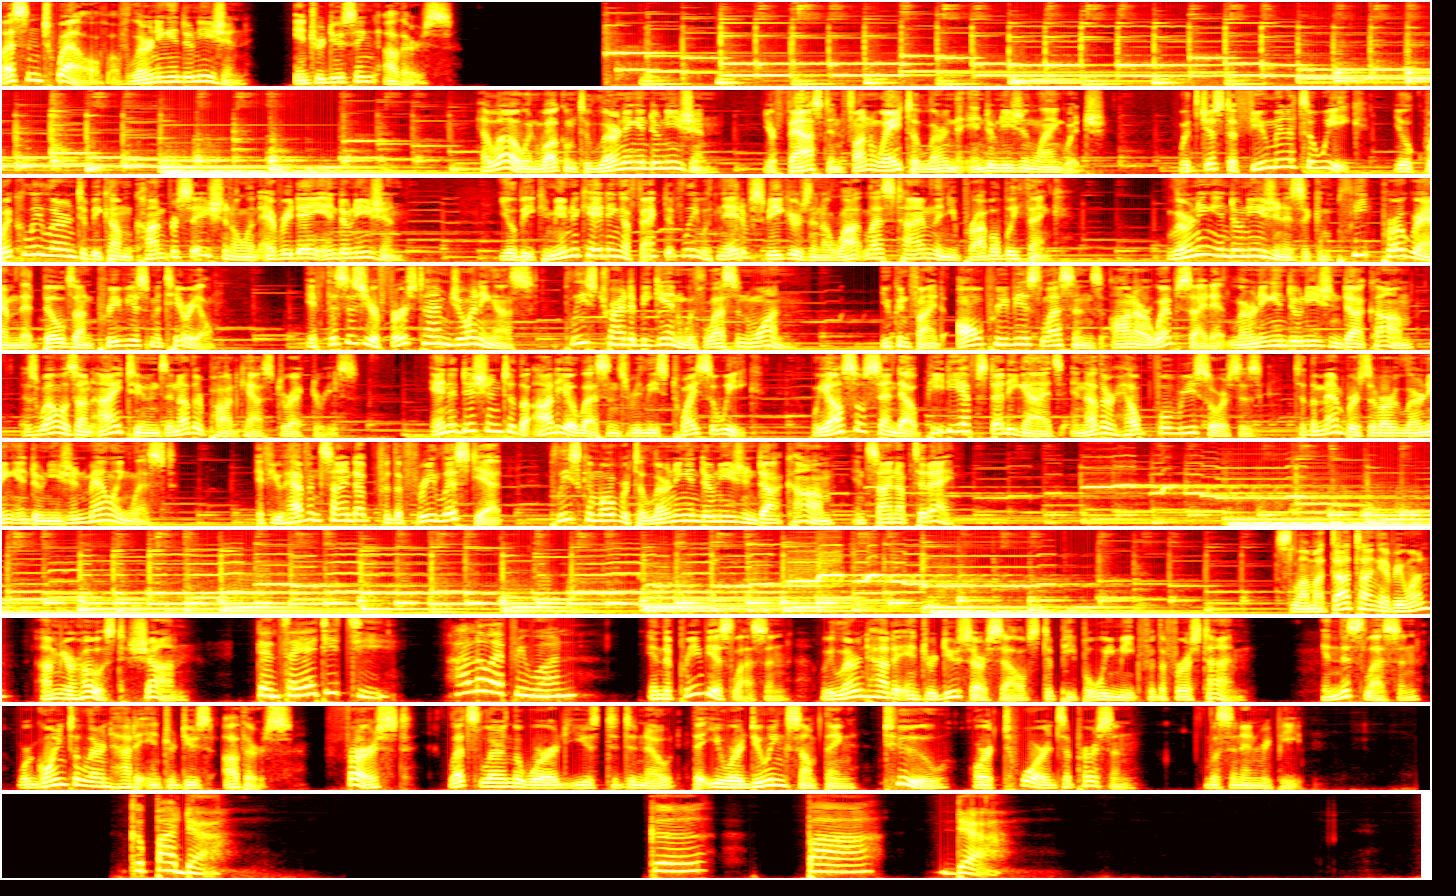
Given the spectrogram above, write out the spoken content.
Lesson 12 of Learning Indonesian Introducing Others. Hello, and welcome to Learning Indonesian, your fast and fun way to learn the Indonesian language. With just a few minutes a week, you'll quickly learn to become conversational in everyday Indonesian. You'll be communicating effectively with native speakers in a lot less time than you probably think. Learning Indonesian is a complete program that builds on previous material. If this is your first time joining us, please try to begin with Lesson 1. You can find all previous lessons on our website at learningindonesian.com as well as on iTunes and other podcast directories. In addition to the audio lessons released twice a week, we also send out PDF study guides and other helpful resources to the members of our Learning Indonesian mailing list. If you haven't signed up for the free list yet, please come over to learningindonesian.com and sign up today. Selamat datang everyone. I'm your host, Sean. Dan saya Cici. Hello everyone. In the previous lesson, we learned how to introduce ourselves to people we meet for the first time. In this lesson, we're going to learn how to introduce others. First, let's learn the word used to denote that you are doing something to or towards a person. Listen and repeat. Kepada. Kepada.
